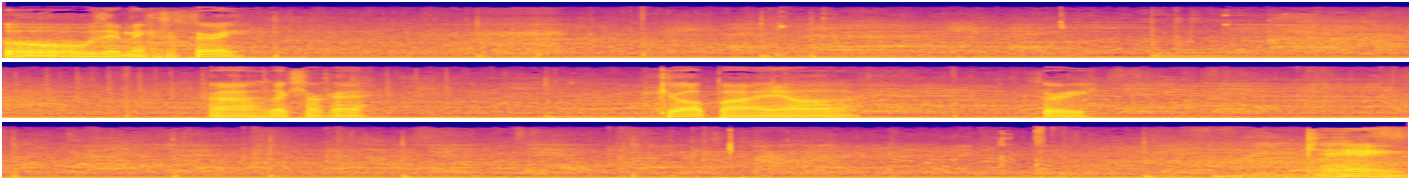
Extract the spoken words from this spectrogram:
Oh, they make the three. Uh, that's okay. Go up by, uh, three. Dang.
